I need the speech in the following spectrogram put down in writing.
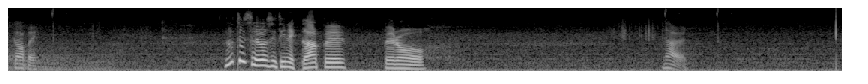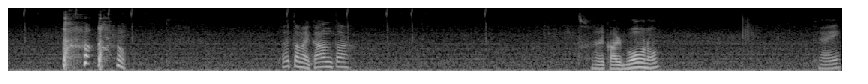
Escape. No estoy seguro si tiene escape, pero... A ver. Esto me canta. El carbono. Ok.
